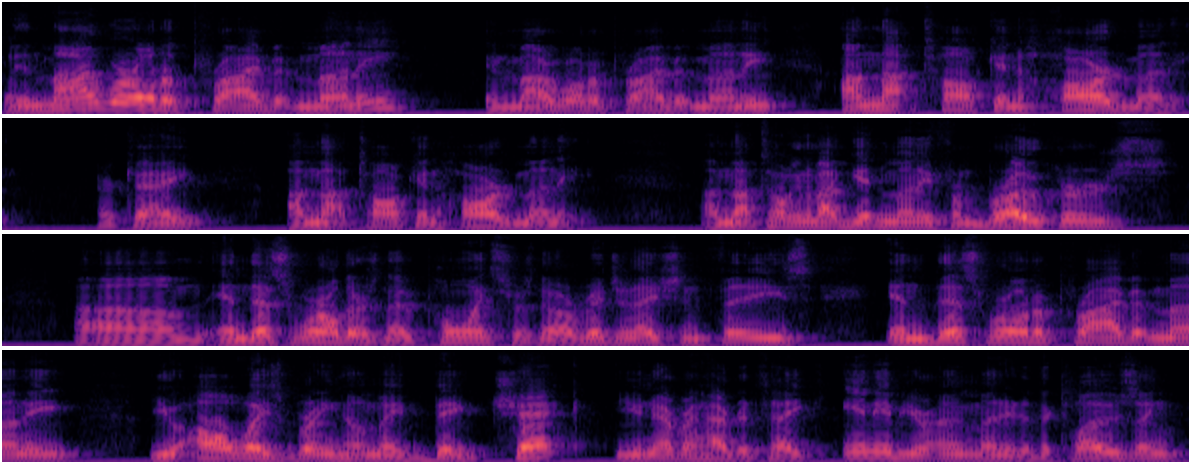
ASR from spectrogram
in my world of private money, in my world of private money, I'm not talking hard money, okay? I'm not talking hard money. I'm not talking about getting money from brokers. Um, in this world, there's no points, there's no origination fees. In this world of private money, you always bring home a big check. You never have to take any of your own money to the closing.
